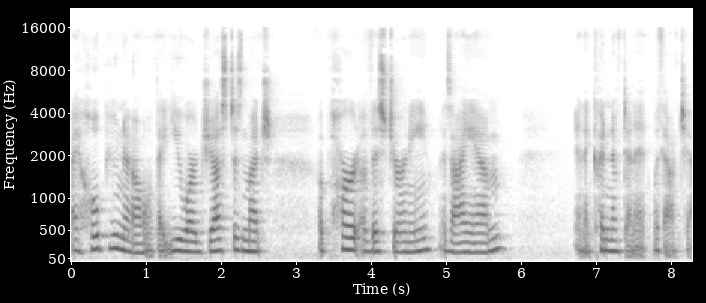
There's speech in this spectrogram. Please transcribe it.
I hope you know that you are just as much a part of this journey as I am, and I couldn't have done it without you.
